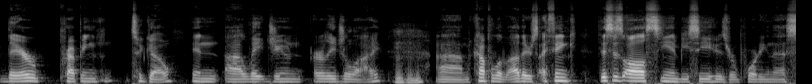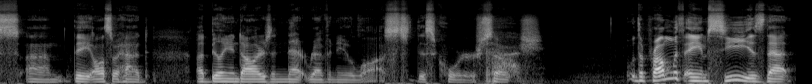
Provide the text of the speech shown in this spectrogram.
they're prepping to go in uh, late June, early July. Um, a couple of others. I think this is all CNBC who's reporting this. Um, they also had a billion dollars in net revenue lost this quarter. So the problem with AMC is that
